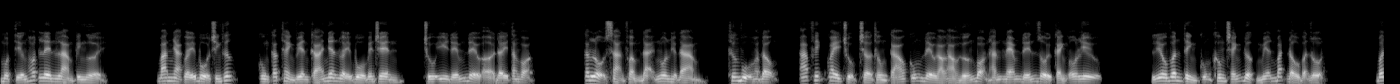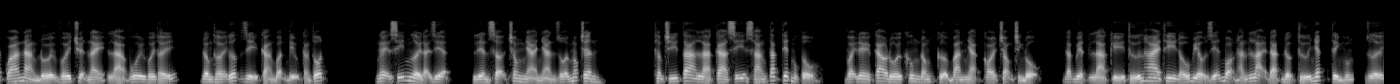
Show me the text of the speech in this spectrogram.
một tiếng hót lên làm kinh người. Ban nhạc ấy bổ chính thức, cùng các thành viên cá nhân lẫy bồ bên trên, chú ý đếm đều ở đây tăng vọt. Các lộ sản phẩm đại ngôn hiệp đàm, thương vụ hoạt động, áp phích quay chụp chờ thông cáo cũng đều hào hào hướng bọn hắn ném đến rồi cảnh ô liu. Liêu vân tình cũng không tránh được miễn bắt đầu bận rộn bất quá nàng đối với chuyện này là vui với thấy, đồng thời ước gì càng bận bịu càng tốt. Nghệ sĩ người đại diện, liền sợ trong nhà nhàn rỗi móc chân. Thậm chí ta là ca sĩ sáng tác tiết mục tổ, vậy đề cao đối không đóng cửa ban nhạc coi trọng trình độ, đặc biệt là kỳ thứ hai thi đấu biểu diễn bọn hắn lại đạt được thứ nhất tình huống dưới,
